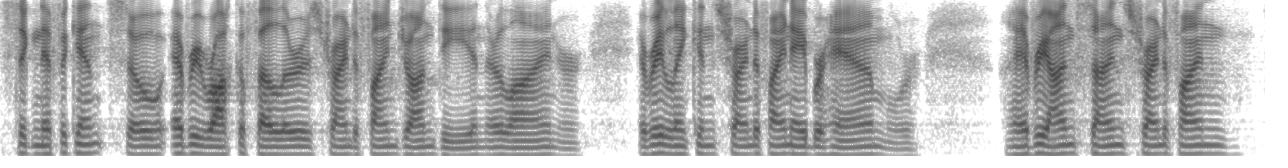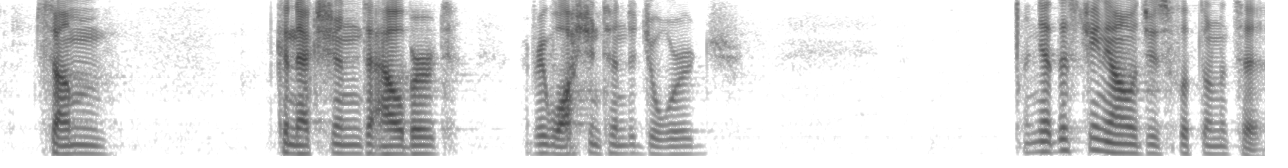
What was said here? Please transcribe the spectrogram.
significance. So every Rockefeller is trying to find John D in their line, or every Lincoln's trying to find Abraham, or Every Einstein's trying to find some connection to Albert, every Washington to George. And yet, this genealogy is flipped on its head.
